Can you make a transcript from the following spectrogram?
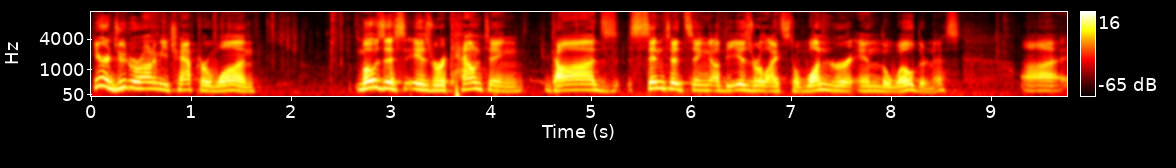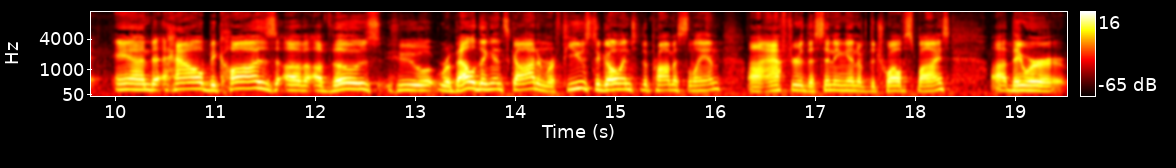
Here in Deuteronomy chapter 1, Moses is recounting God's sentencing of the Israelites to wander in the wilderness. Uh, and how, because of, of those who rebelled against God and refused to go into the promised land uh, after the sending in of the 12 spies, uh, they were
